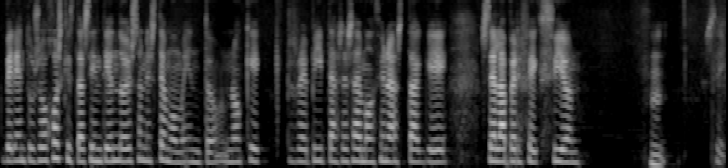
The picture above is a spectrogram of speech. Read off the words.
ver en tus ojos que estás sintiendo eso en este momento. No que repitas esa emoción hasta que sea la perfección. Hmm. Sí.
